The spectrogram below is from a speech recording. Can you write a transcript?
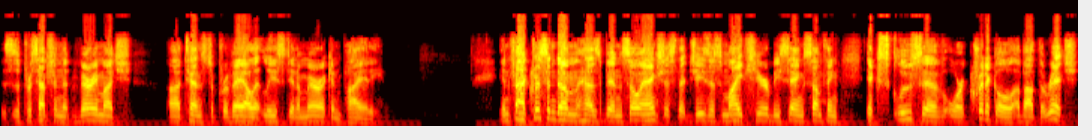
This is a perception that very much uh, tends to prevail, at least in American piety. In fact, Christendom has been so anxious that Jesus might here be saying something exclusive or critical about the rich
